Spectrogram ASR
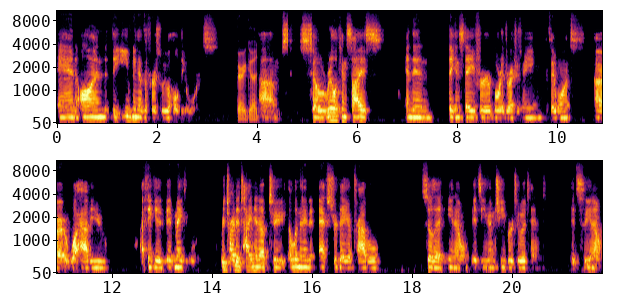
And on the evening of the first, we will hold the awards. Very good. Um, so real concise, and then they can stay for board of directors meeting if they want or what have you. I think it, it makes we tried to tighten it up to eliminate an extra day of travel so that you know it's even cheaper to attend. It's you know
